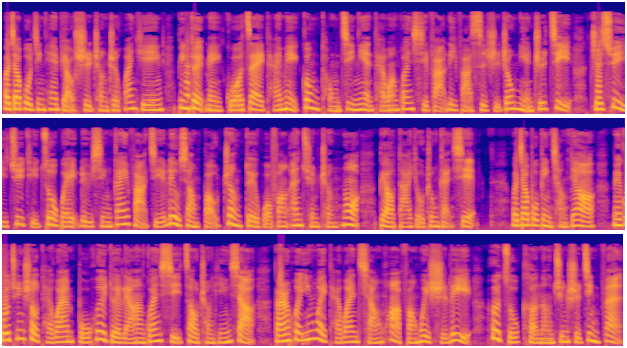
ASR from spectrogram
外交部今天表示，诚挚欢迎，并对美国在台美共同纪念《台湾关系法》立法四十周年之际，持续以具体作为履行该法及六项保证对我方安全承诺，表达由衷感谢。外交部并强调，美国军售台湾不会对两岸关系造成影响，反而会因为台湾强化防卫实力，遏阻可能军事进犯，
